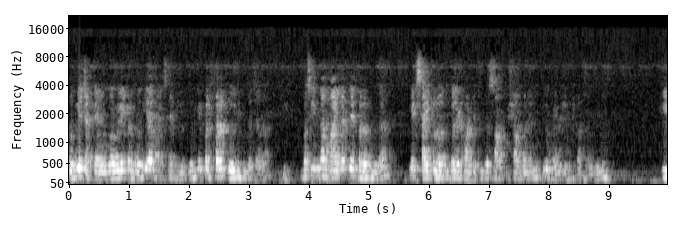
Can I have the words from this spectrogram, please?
ਵਧੀਆ ਚੱਕਿਆ ਜਾਊਗਾ, weight ਵਧੀਆ ਸੈੱਟ ਲੱਗਣਗੇ ਪਰ ਫ਼ਰਕ ਕੋਈ ਨਹੀਂ ਹੁੰਦਾ ਜ਼ਿਆਦਾ। ਬਸ ਇੰਨਾ ਮਾਈਨਰ ਜਿਹਾ ਫ਼ਰਕ ਹੁੰਦਾ। ਇੱਕ ਸਾਈਕੋਲੋਜੀਕਲ ਐਡਵਾਂਟੇਜ ਹੁੰਦਾ ਸ਼ਾਮ ਸ਼ਾਮ ਵਾਲਿਆਂ ਨੂੰ ਕਿ ਉਹ ਹੈਵੀ ਲਿਫਟ ਕਰ ਸਕਦੇ ਨੇ। ਕਿ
